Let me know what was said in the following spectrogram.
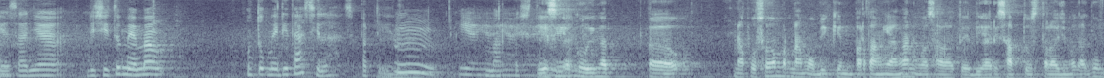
Biasanya di situ memang untuk meditasi lah seperti itu. Hmm, iya iya. Marpes Iya sih aku ingat eh, Naposo kan pernah mau bikin pertanyaan nggak salah tuh ya, di hari Sabtu setelah Jumat Agung.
